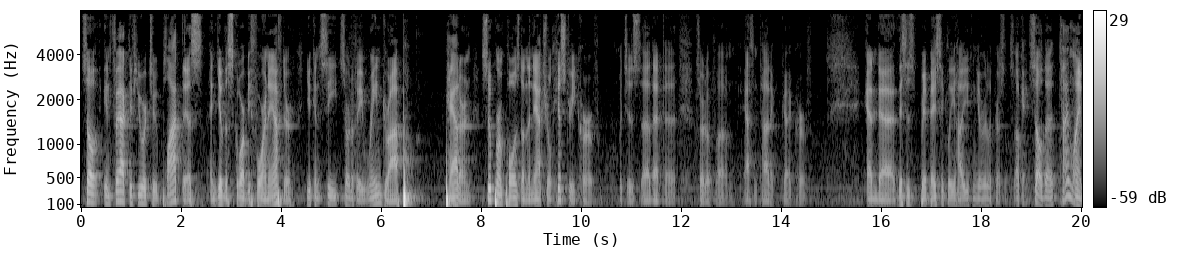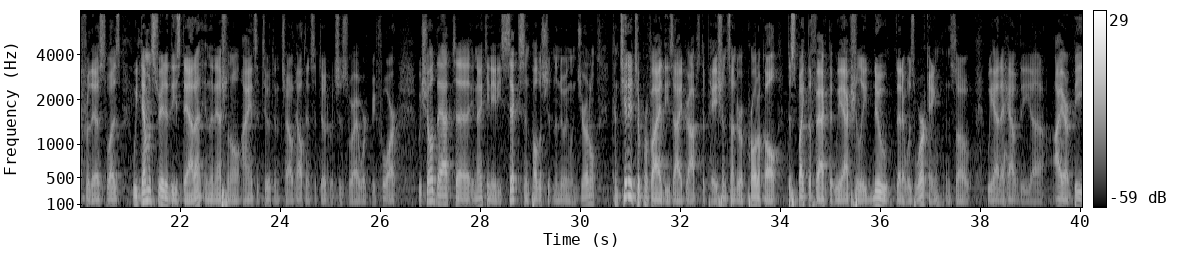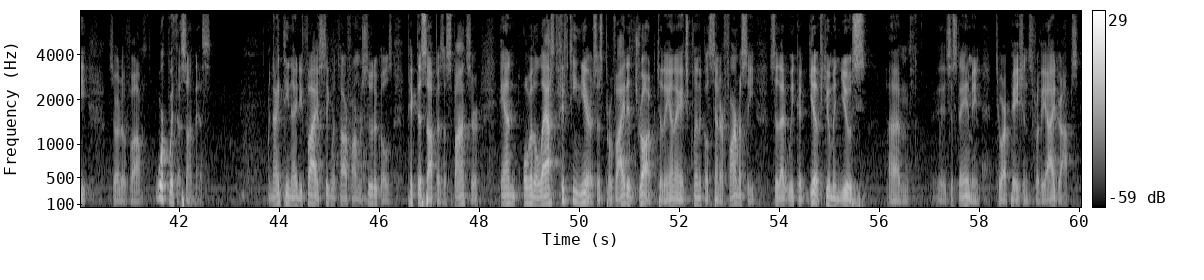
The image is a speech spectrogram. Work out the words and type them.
so in fact, if you were to plot this and give the score before and after, you can see sort of a raindrop pattern superimposed on the natural history curve, which is uh, that uh, sort of um, asymptotic uh, curve. And this is basically how you can get rid of the crystals. Okay, so the timeline for this was we demonstrated these data in the National Eye Institute and the Child Health Institute, which is where I worked before. We showed that uh, in 1986 and published it in the New England Journal. Continued to provide these eye drops to patients under a protocol, despite the fact that we actually knew that it was working. And so we had to have the uh, IRB sort of um, work with us on this. In 1995, Sigma-Tau Pharmaceuticals picked this up as a sponsor, and over the last 15 years has provided drug to the NIH Clinical Center Pharmacy so that we could give human use um, to our patients for the eye drops.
